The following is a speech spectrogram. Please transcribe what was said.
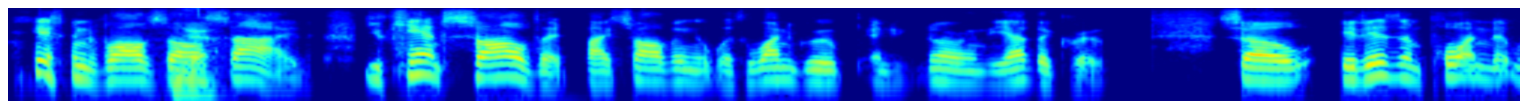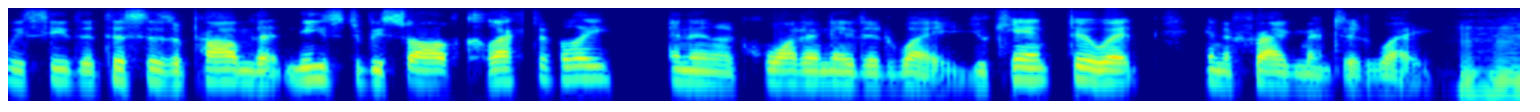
it involves all yeah. sides. You can't solve it by solving it with one group and ignoring the other group. So it is important that we see that this is a problem that needs to be solved collectively and in a coordinated way. You can't do it in a fragmented way. Mm-hmm.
